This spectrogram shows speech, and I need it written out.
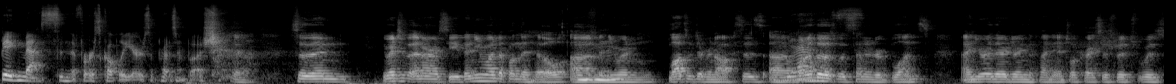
big mess in the first couple of years of President Bush. Yeah. So then you went to the NRC, then you wound up on the Hill, um, and you were in lots of different offices. Uh, One of those was Senator Blunt's, and you were there during the financial crisis, which was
